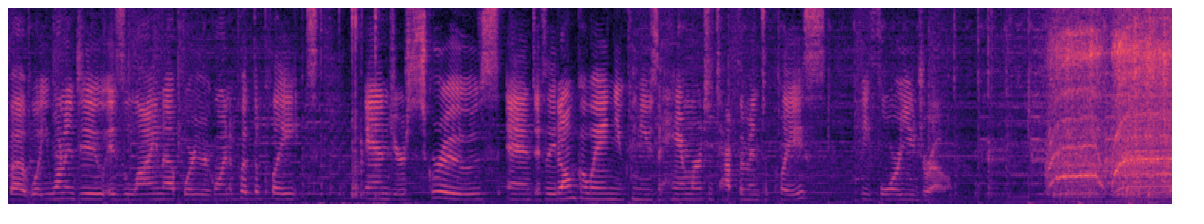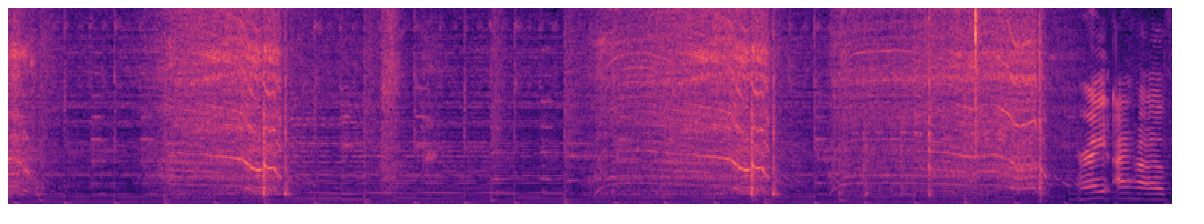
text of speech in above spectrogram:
But what you wanna do is line up where you're going to put the plate and your screws. And if they don't go in, you can use a hammer to tap them into place before you drill. All right, I have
